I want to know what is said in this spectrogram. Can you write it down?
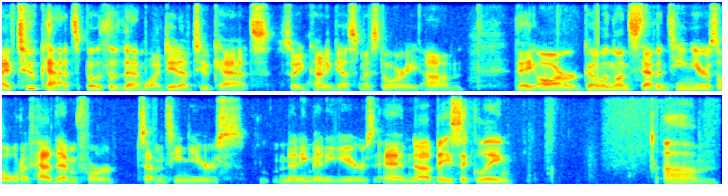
I have two cats. Both of them, well, I did have two cats, so you can kind of guess my story. Um, they are going on 17 years old. I've had them for 17 years, many, many years. And uh, basically, um,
